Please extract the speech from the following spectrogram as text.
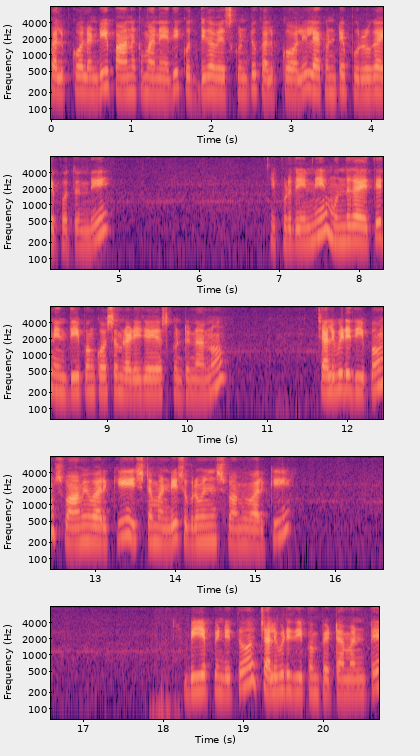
కలుపుకోవాలండి. పానకం అనేది కొద్దిగా వేసుకుంటూ కలుపుకోవాలి. లేకుంటే పురుగా అయిపోతుంది. ఇప్పుడు దీన్ని ముందుగా అయితే నేను దీపం కోసం రెడీ చేసుకుంటున్నాను. చలివిడి దీపం స్వామివారికి ఇష్టమండి. సుబ్రహ్మణ్య స్వామివారికి బియ్య పిండితో చలివిడి దీపం పెట్టామంటే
